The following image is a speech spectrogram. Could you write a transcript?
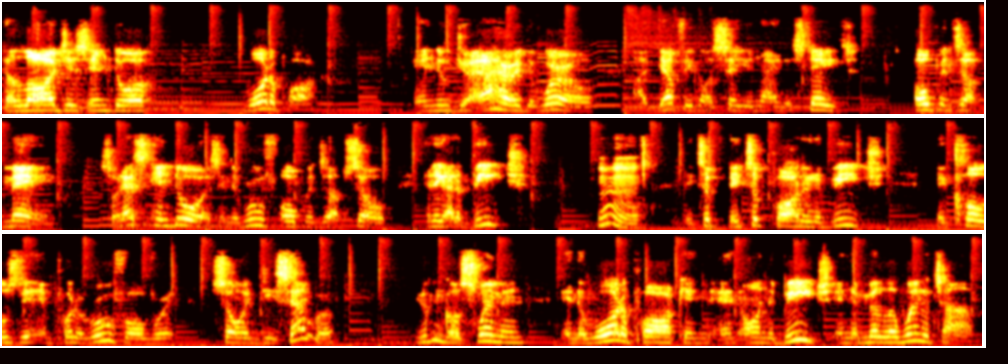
the largest indoor water park in New Jersey. I heard the world. I'm definitely gonna say United States opens up May, so that's indoors and the roof opens up. So and they got a beach. Mm. They took they took part of the beach and closed it and put a roof over it. So in December, you can go swimming in the water park and, and on the beach in the middle of wintertime.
